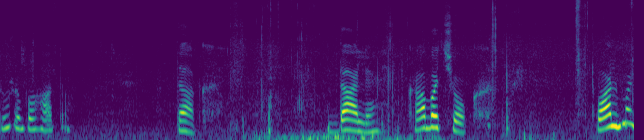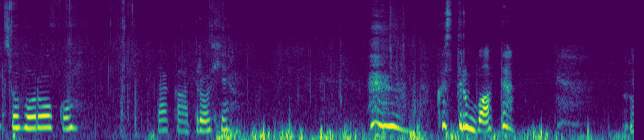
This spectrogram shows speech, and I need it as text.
дуже багато. Так, далі кабачок. Пальма цього року така трохи кострубата. О,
